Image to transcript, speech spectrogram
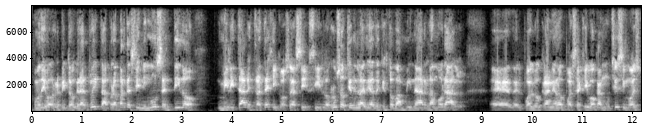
como digo, repito, gratuita, pero aparte sin ningún sentido militar estratégico. O sea, si, si los rusos tienen la idea de que esto va a minar la moral, eh, del pueblo ucraniano, pues se equivocan muchísimo. Es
